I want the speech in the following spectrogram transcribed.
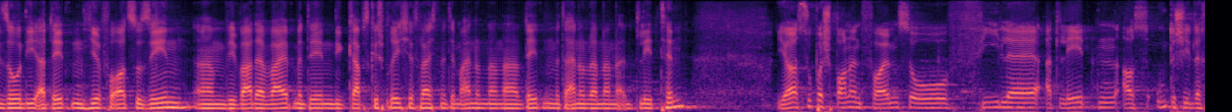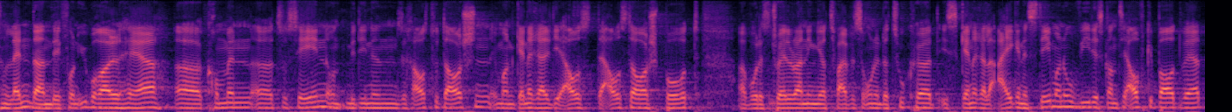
so die Athleten hier vor Ort zu sehen? Ähm, wie war der Vibe mit denen? Gab es Gespräche vielleicht mit dem einen oder anderen Athleten, mit der einen oder anderen Athletin? Ja, super spannend, vor allem so viele Athleten aus unterschiedlichen Ländern, die von überall her äh, kommen, äh, zu sehen und mit ihnen sich auszutauschen. Ich meine, generell Aus, der Ausdauersport, wo das Trailrunning ja zweifelsohne dazugehört, ist generell ein eigenes Thema nur, wie das Ganze aufgebaut wird.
